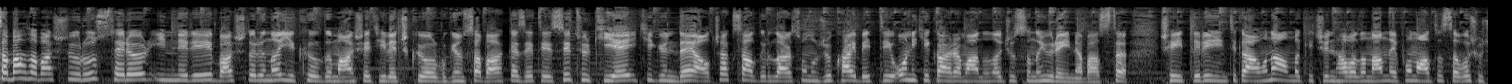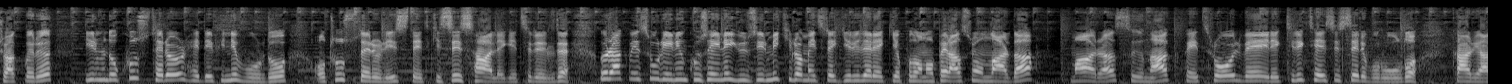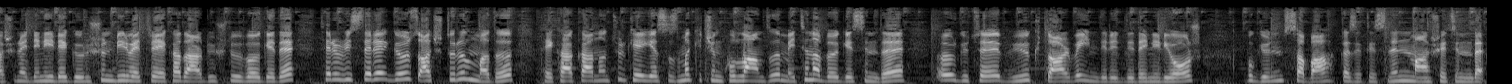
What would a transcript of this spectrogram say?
Sabahla başlıyoruz. Terör inleri başlarına yıkıldı manşetiyle çıkıyor bugün sabah gazetesi. Türkiye iki günde alçak saldırılar sonucu kaybettiği 12 kahramanın acısını yüreğine bastı. Şehitlerin intikamını almak için havalanan F-16 savaş uçakları 29 terör hedefini vurdu. 30 terörist etkisiz hale getirildi. Irak ve Suriye'nin kuzeyine 120 kilometre girilerek yapılan operasyonlarda mağara, sığınak, petrol ve elektrik tesisleri vuruldu. Kar yağışı nedeniyle görüşün bir metreye kadar düştüğü bölgede teröristlere göz açtırılmadı. PKK'nın Türkiye'ye sızmak için kullandığı Metina bölgesinde örgüte büyük darbe indirildi deniliyor. Bugün sabah gazetesinin manşetinde.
